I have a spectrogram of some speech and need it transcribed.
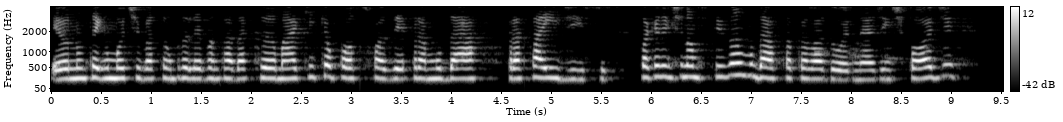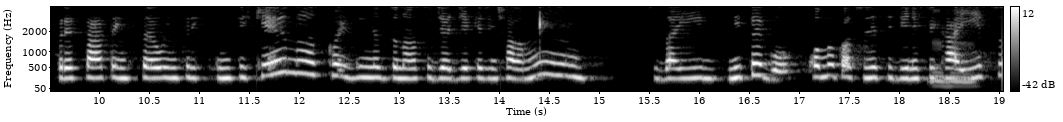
eu não tenho motivação para levantar da cama, o que, que eu posso fazer para mudar, para sair disso? Só que a gente não precisa mudar só pela dor, né? A gente pode prestar atenção em, em pequenas coisinhas do nosso dia a dia que a gente fala, hum, isso daí me pegou. Como eu posso ressignificar uhum. isso?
